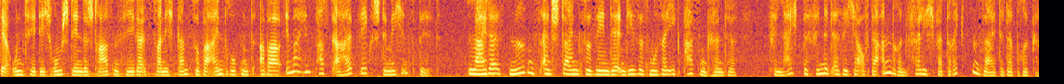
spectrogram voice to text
Der untätig rumstehende Straßenfeger ist zwar nicht ganz so beeindruckend, aber immerhin passt er halbwegs stimmig ins Bild. Leider ist nirgends ein Stein zu sehen, der in dieses Mosaik passen könnte. Vielleicht befindet er sich ja auf der anderen, völlig verdreckten Seite der Brücke.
